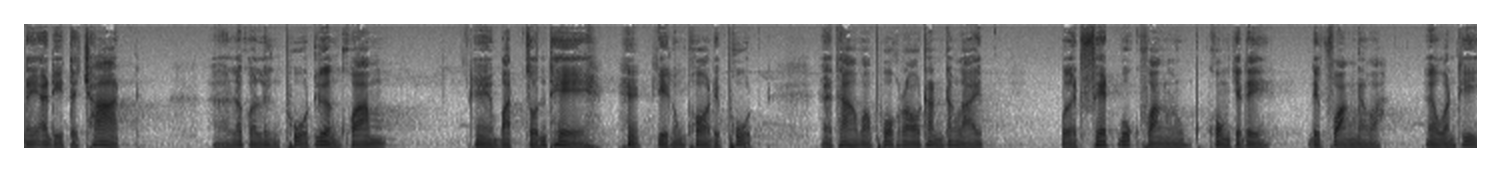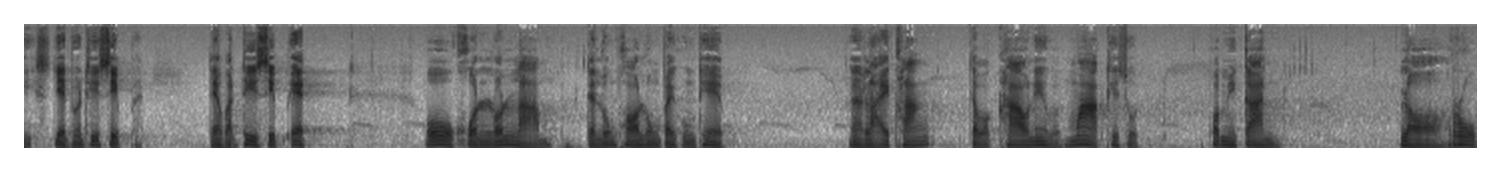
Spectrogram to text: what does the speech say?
ในอดีตชาติ แล้วก็เรื่องพูดเรื่องความบัตรสนเทที่หลวงพ่อได้พูดถ้าว่าพวกเราท่านทั้งหลาย เปิดเฟซบุ๊กฟังคงจะได้ได้ฟังนะวะวันที่เย็นวันที่สิบแต่วันที่สิบเอ็ดโอ้ คนล้นหลาม แต่หลวงพ่อลงไปกรุงเทพหลายครั้ง แต่ว่าคราวนี้แบบมากที่สุด เพราะมีการหล่อรูป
